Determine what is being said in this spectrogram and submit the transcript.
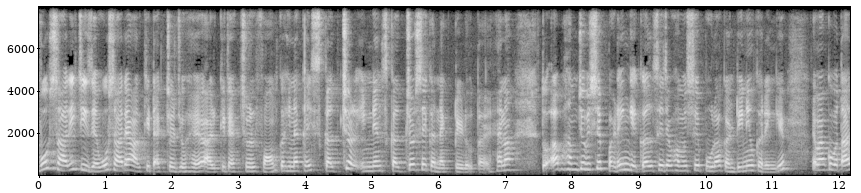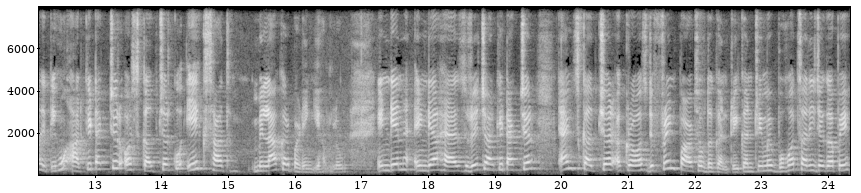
वो सारी चीज़ें, वो सारे आर्किटेक्चर जो है आर्किटेक्चरल फॉर्म कहीं ना कहीं स्कल्पचर इंडियन स्कल्पचर से कनेक्टेड होता है है ना? तो अब हम जब इसे पढ़ेंगे, कल से जब हम इसे पूरा कंटिन्यू करेंगे तो मैं आपको बता देती हूँ आर्किटेक्चर और स्कल्पचर को एक साथ मिलाकर पढ़ेंगे हम लोग। Indian India has rich architecture and sculpture across different parts of the country country में बहुत सारी जगह पे,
